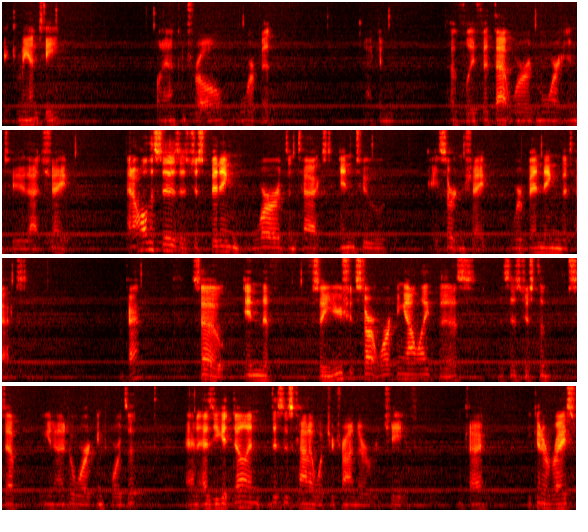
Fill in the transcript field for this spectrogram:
hit Command T, down Control, warp it, and I can hopefully fit that word more into that shape. And all this is is just fitting words and text into a certain shape. We're bending the text. Okay? So in the so you should start working out like this. This is just a step, you know, to working towards it. And as you get done, this is kind of what you're trying to achieve okay? You can erase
